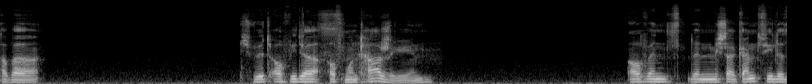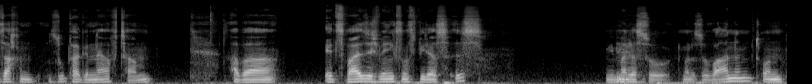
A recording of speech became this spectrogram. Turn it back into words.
aber ich würde auch wieder auf Montage gehen. Auch wenn, wenn mich da ganz viele Sachen super genervt haben. Aber jetzt weiß ich wenigstens, wie das ist. Wie man Mhm. das so, wie man das so wahrnimmt. Und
